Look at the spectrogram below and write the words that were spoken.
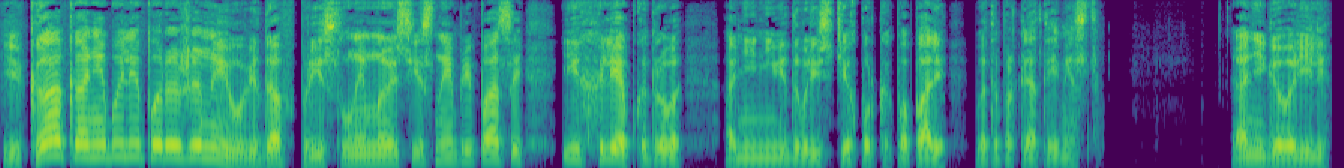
И как они были поражены, увидав присланные мною съестные припасы и хлеб, которого они не видывали с тех пор, как попали в это проклятое место. Они говорили,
